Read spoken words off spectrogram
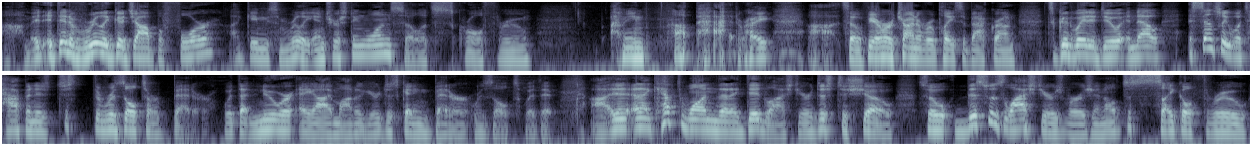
um, it, it did a really good job before. It gave me some really interesting ones. So let's scroll through. I mean, not bad, right? Uh, so if you're ever trying to replace a background, it's a good way to do it. And now essentially what's happened is just the results are better. With that newer AI model, you're just getting better results with it. Uh, and, and I kept one that I did last year just to show. So this was last year's version. I'll just cycle through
